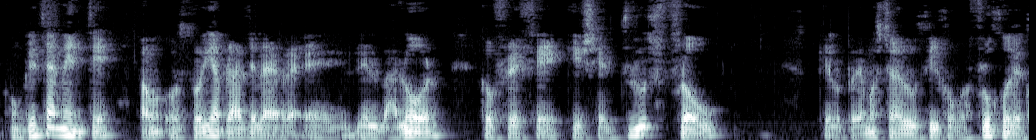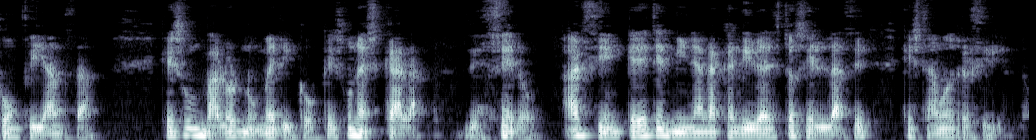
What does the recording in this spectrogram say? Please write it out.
Concretamente, os voy a hablar eh, del valor que ofrece, que es el Trust Flow, que lo podemos traducir como flujo de confianza, que es un valor numérico, que es una escala de 0 al 100 que determina la calidad de estos enlaces que estamos recibiendo.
